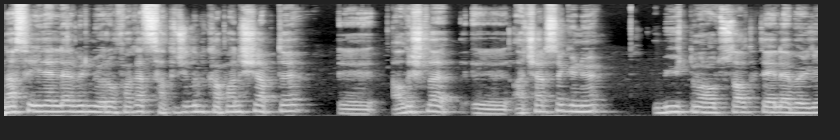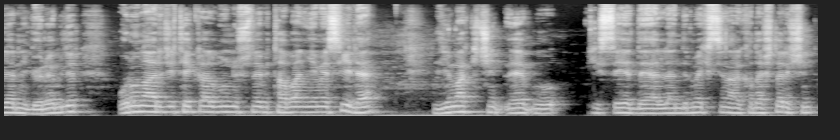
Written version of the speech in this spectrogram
nasıl ilerler bilmiyorum fakat satıcılı bir kapanış yaptı. E, alışla e, açarsa günü büyük ihtimal 36 TL bölgelerini görebilir. Onun harici tekrar bunun üstüne bir taban yemesiyle Limak için ve bu hisseyi değerlendirmek isteyen arkadaşlar için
